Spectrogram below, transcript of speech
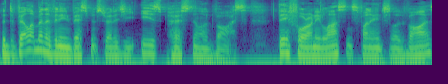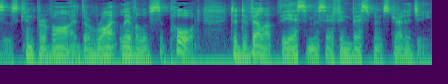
The development of an investment strategy is personal advice. Therefore, only licensed financial advisors can provide the right level of support to develop the SMSF investment strategy.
